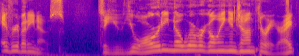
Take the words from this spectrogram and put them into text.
everybody knows. So you you already know where we're going in John 3, right?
